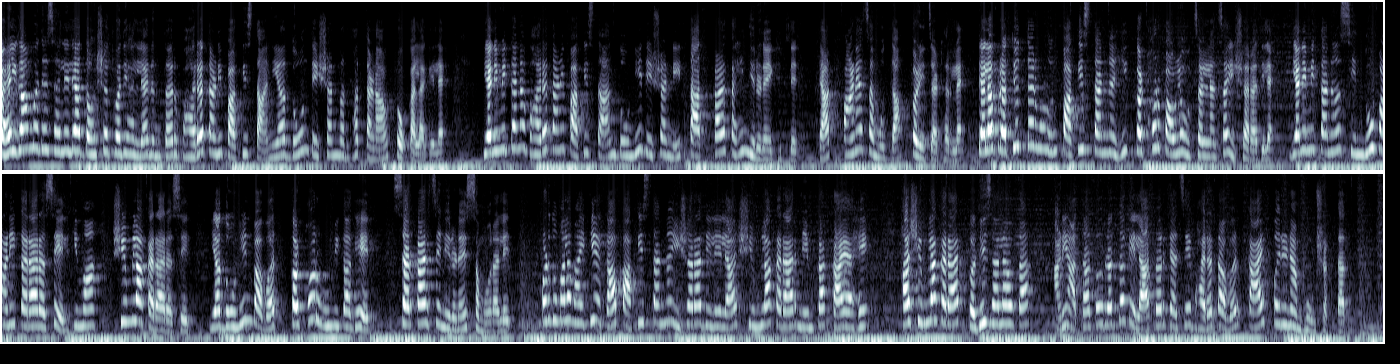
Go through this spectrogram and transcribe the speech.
पहलगाममध्ये झालेल्या दहशतवादी हल्ल्यानंतर भारत आणि पाकिस्तान या दोन देशांमधला तणाव टोकाला गेलाय. या निमित्तानं भारत आणि पाकिस्तान दोन्ही देशांनी तात्काळ काही निर्णय घेतलेत. त्यात पाण्याचा मुद्दा कळीचा ठरलाय. त्याला प्रत्युत्तर म्हणून पाकिस्ताननंही कठोर पावलं उचलण्याचा इशारा दिलाय. या निमित्तानं सिंधू पाणी करार असेल किंवा शिमला करार असेल या दोन्हींबाबत कठोर भूमिका घेत सरकारचे निर्णय समोर आलेत. पण तुम्हाला माहिती आहे का पाकिस्ताननं इशारा दिलेला शिमला करार नेमका काय आहे? हा शिमला करार कधी झाला होता आणि आता तो रद्द केला तर त्याचे भारतावर काय परिणाम होऊ शकतात?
